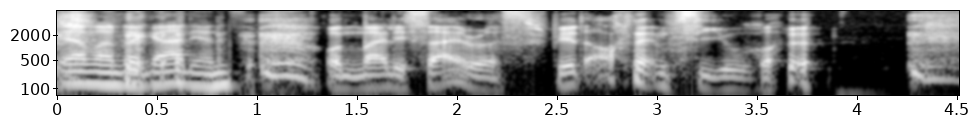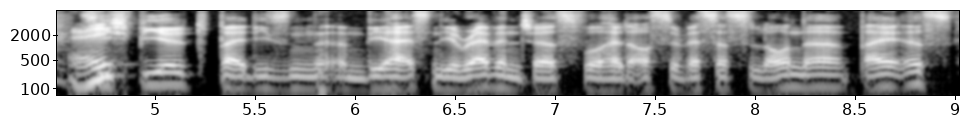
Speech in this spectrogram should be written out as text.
Ja, man, bei Guardians. Und Miley Cyrus spielt auch eine MCU-Rolle. Sie spielt bei diesen, ähm, wie heißen die, Revengers, wo halt auch Sylvester Stallone dabei ist,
